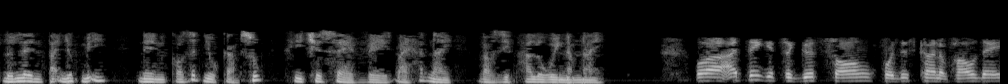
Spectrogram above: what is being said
lớn lên tại nước Mỹ nên có rất nhiều cảm xúc khi chia sẻ về bài hát này vào dịp Halloween năm nay. Well, I think it's a good song for this kind of holiday,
